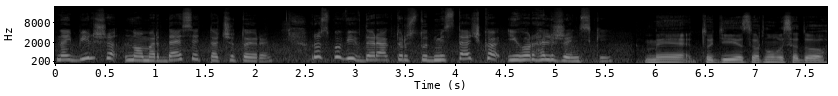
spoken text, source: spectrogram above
Найбільше номер 10 та 4, розповів директор студмістечка Ігор Гельжинський. Ми тоді звернулися до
